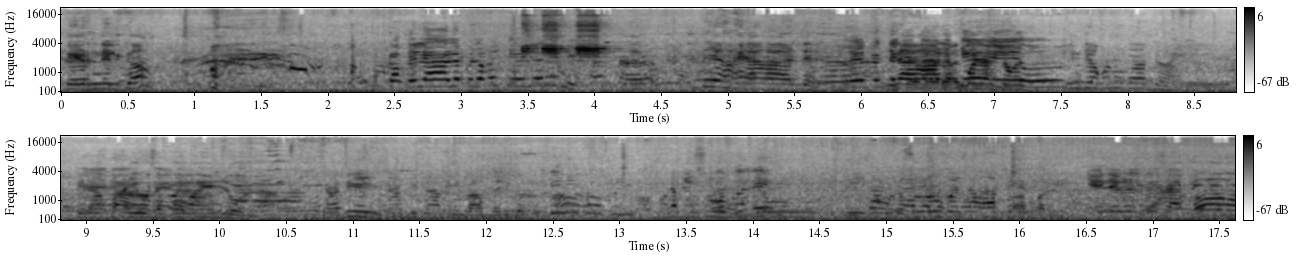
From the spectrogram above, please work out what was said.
Kernel ka. Kakilala pala kay rin eh. Hindi, kaya nga hindi. Eh, Hinahanap ko lang doon. kayo? Hindi ako nagagay. Pinapakayusan ko nga yung loan. ah. Sabi, sabi sa akin, babalik ko. Hindi babalik. Nakisuot yung visa ko. Nasunugan sa akin. General ka sabi. Oo.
